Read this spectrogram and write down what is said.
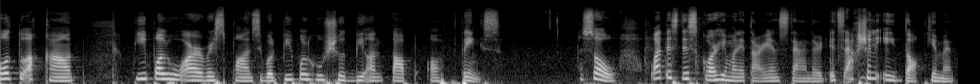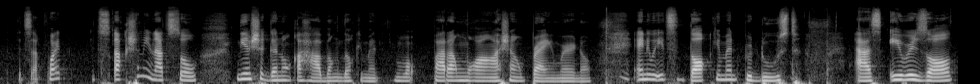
hold to account people who are responsible, people who should be on top of things. So, what is this core humanitarian standard? It's actually a document. It's a quite it's actually not so, hindi siya ganun kahabang document. Mo, Parang mukha nga siyang primer, no? Anyway, it's a document produced as a result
